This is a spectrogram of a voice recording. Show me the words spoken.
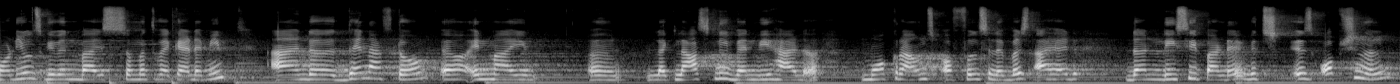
modules given by Samatva Academy, and uh, then after uh, in my uh, like lastly when we had uh, mock rounds of full syllabus, I had done DC Pandey, which is optional.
